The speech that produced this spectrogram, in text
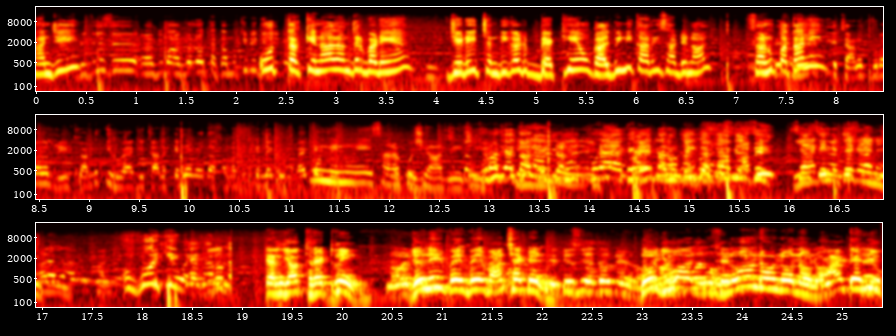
ਹਾਂਜੀ। ਬਿਜਲੀ ਦੇ ਵਿਭਾਗ ਵੱਲੋਂ ਤਕਮਕੀ ਵੀ ਉਹ ਧੱਕੇ ਨਾਲ ਅੰਦਰ ਬੜੇ ਹੈ ਜਿਹੜੇ ਚੰਡੀਗੜ੍ਹ ਬੈਠੇ ਆ ਉਹ ਗੱਲ ਵੀ ਨਹੀਂ ਕਰ ਰਹੀ ਸਾਡੇ ਨਾਲ। ਸਾਨੂੰ ਪਤਾ ਨਹੀਂ। ਅਚਾਨਕ ਪੂਰਾ ਬਰੀਫ ਕਰ ਦਿੱਤੀ ਹੋਇਆ ਕਿ ਅਚਾਨਕ ਕਿੰਨੇ ਵਜੇ ਦਾ ਸਮਾਂ ਸੀ ਕਿੰਨੇ ਕੁ ਹੋਇਆ ਹੁਣ ਮੈਨੂੰ ਇਹ ਸਾਰਾ ਕੁਝ ਯਾਦ ਨਹੀਂ ਜੀ। ਥੋੜਾ ਲੈ ਕੇ ਗਏ ਤੁਹਾਨੂੰ ਕੀ ਦੱਸਿਆ ਉਹ ਹੋਰ ਕੀ ਹੋ ਰਿਹਾ? And you're threatening. No, you need wait, wait one second. It is the other way around. No, you are no, no, no, no, no. I'll tell you.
